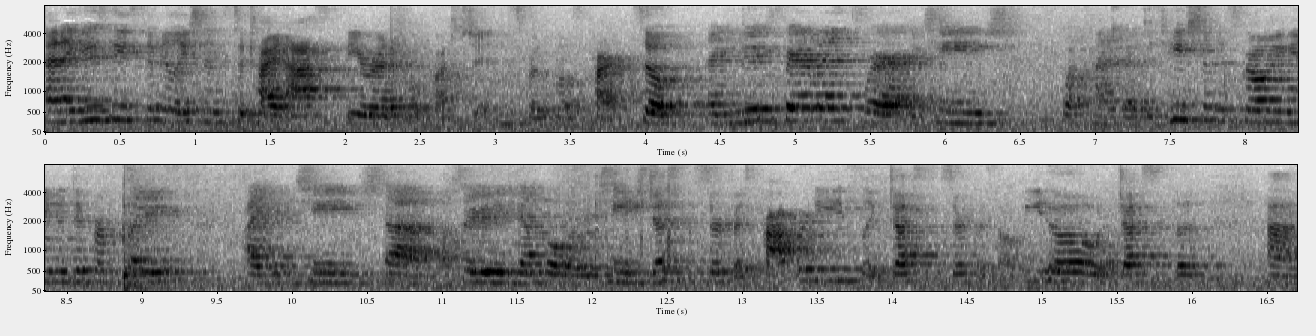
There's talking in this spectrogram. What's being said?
And I use these simulations to try to ask theoretical questions for the most part. So I can do experiments where I change what kind of vegetation is growing in a different place. I can change, um, I'll show you an example where we change just the surface properties, like just the surface albedo, or just the um,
